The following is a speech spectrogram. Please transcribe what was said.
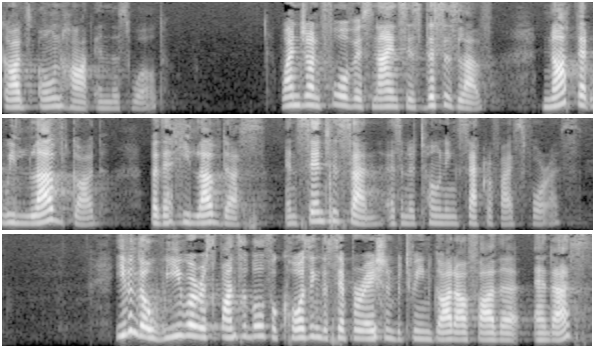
God's own heart in this world. 1 John 4, verse 9 says, This is love. Not that we loved God, but that He loved us and sent His Son as an atoning sacrifice for us. Even though we were responsible for causing the separation between God our Father and us,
